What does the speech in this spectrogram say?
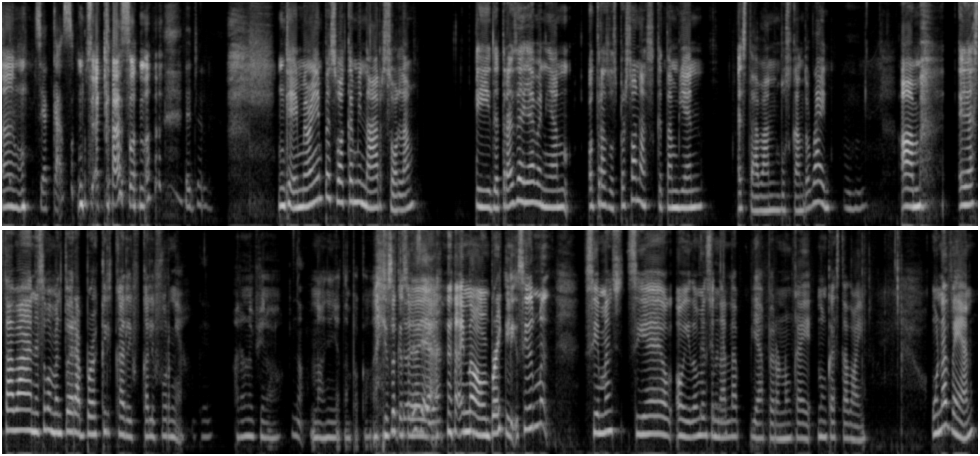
Ah. si acaso. Si acaso, ¿no? Échale. Ok, Mary empezó a caminar sola y detrás de ella venían otras dos personas que también estaban buscando ride. um, ella estaba, en ese momento era Berkeley, California. Okay. I don't know if you know. No. No, ni yo tampoco. Yo sé que soy allá. I know, Berkeley. Sí, sí, sí he oído mencionarla ya, pero nunca he, nunca he estado ahí. Una van,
